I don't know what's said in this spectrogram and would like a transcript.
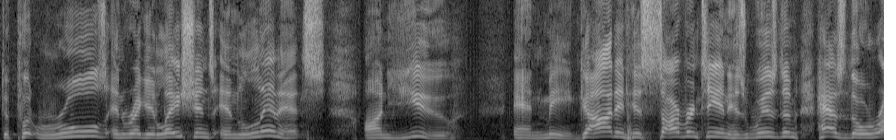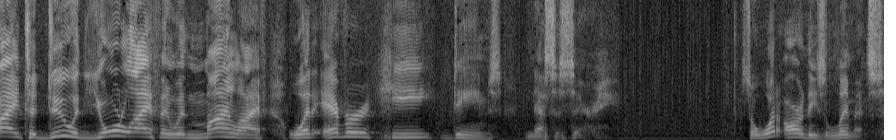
to put rules and regulations and limits on you and me. God, in His sovereignty and His wisdom, has the right to do with your life and with my life whatever He deems necessary. So, what are these limits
